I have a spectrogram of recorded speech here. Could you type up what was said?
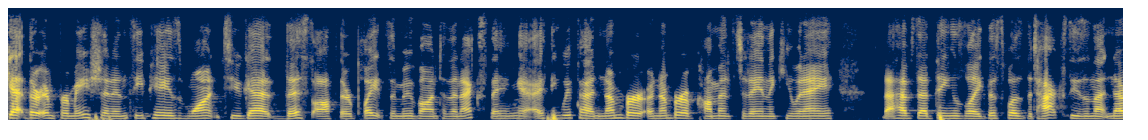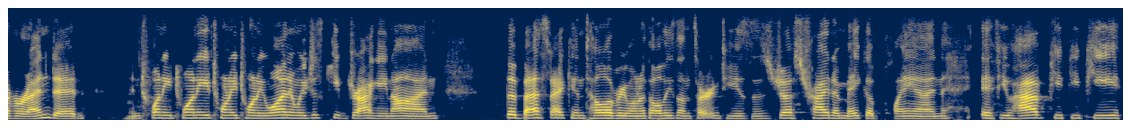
get their information and CPAs want to get this off their plates and move on to the next thing. I think we've had number a number of comments today in the Q&A that have said things like this was the tax season that never ended in 2020, 2021, and we just keep dragging on. The best I can tell everyone with all these uncertainties is just try to make a plan. If you have PPP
